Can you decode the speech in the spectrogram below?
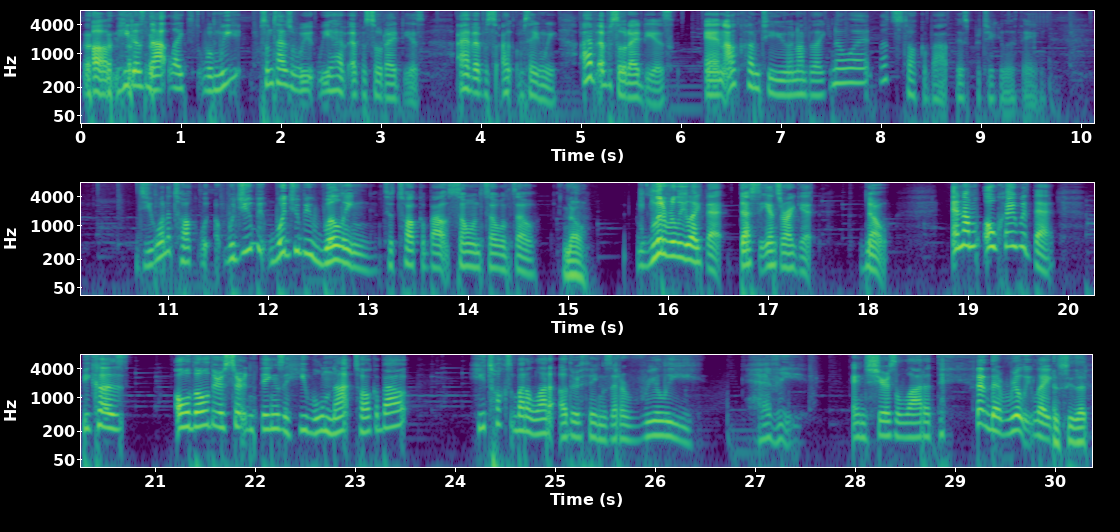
Um, he does not like when we sometimes we we have episode ideas. I have episode. I'm saying we. I have episode ideas, and I'll come to you and I'll be like, you know what? Let's talk about this particular thing. Do you want to talk? Would you be Would you be willing to talk about so and so and so? No, literally like that. That's the answer I get. No. And I'm okay with that because although there are certain things that he will not talk about, he talks about a lot of other things that are really heavy and shares a lot of things that really like and see that.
